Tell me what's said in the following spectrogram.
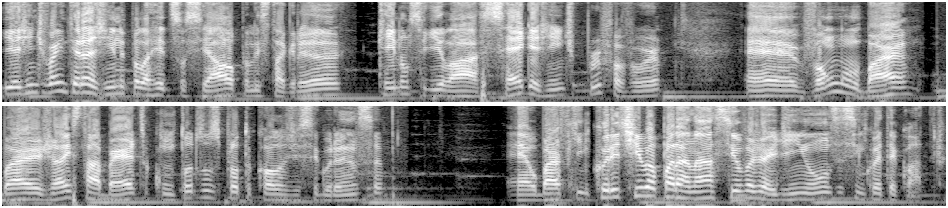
E a gente vai interagindo pela rede social, pelo Instagram. Quem não seguir lá, segue a gente, por favor. É, vão no bar, o bar já está aberto com todos os protocolos de segurança. É, o bar fica em Curitiba, Paraná, Silva Jardim, 1154.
